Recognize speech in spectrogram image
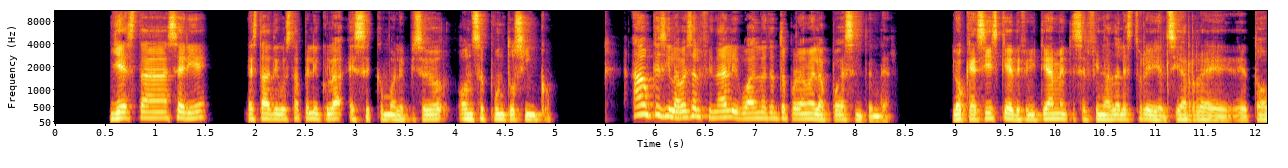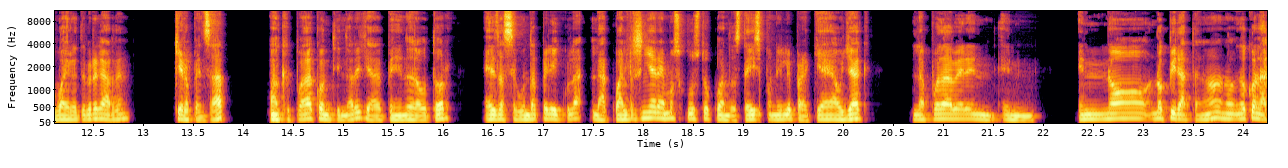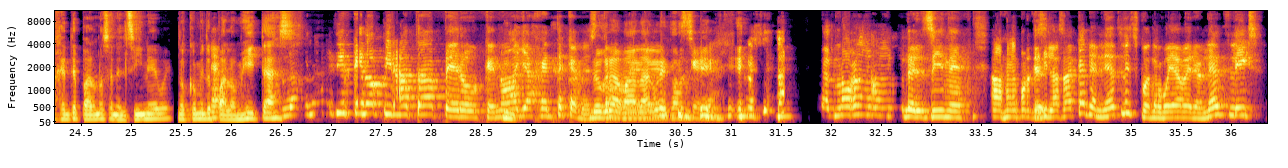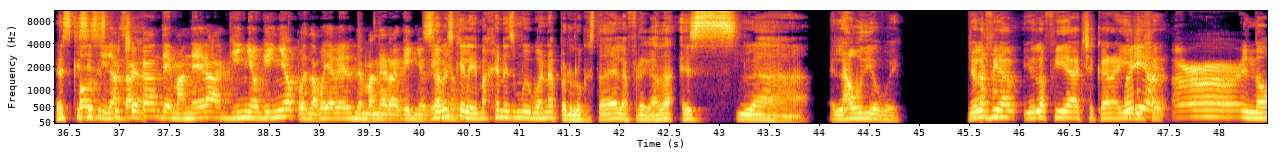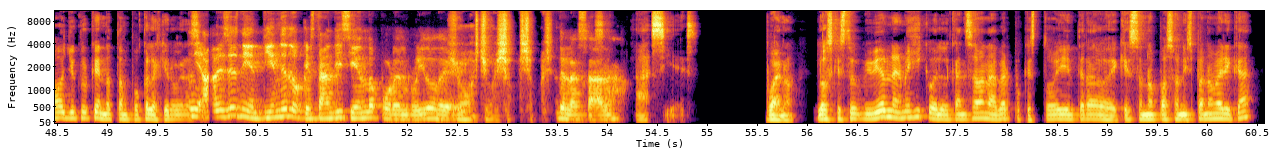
Y esta serie esta, digo, esta película es como el episodio 11.5. Aunque si la ves al final, igual no hay tanto problema y la puedes entender. Lo que sí es que definitivamente es el final de la historia y el cierre de todo Violet Evergarden. Quiero pensar, aunque pueda continuar ya dependiendo del autor, es la segunda película, la cual reseñaremos justo cuando esté disponible para que Jack la pueda ver en, en, en no, no pirata, ¿no? ¿no? con la gente pararnos en el cine, güey, no comiendo palomitas. No, no decir que no pirata, pero que no mm. haya gente que me No grabada, güey. no del cine. porque si la sacan en Netflix, pues la voy a ver en Netflix. Es que o si la sacan de manera guiño guiño, pues la voy a ver de manera guiño guiño. Sabes que la imagen es muy buena, pero lo que está de la fregada es la el audio, güey. Yo la fui a, yo la fui a checar ahí y dije, no, yo creo que no, tampoco la quiero ver así. A veces ni entiendes lo que están diciendo por el ruido de, de la sala. Así es. Bueno, los que vivieron en México le alcanzaron a ver porque estoy enterado de que eso no pasó en Hispanoamérica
